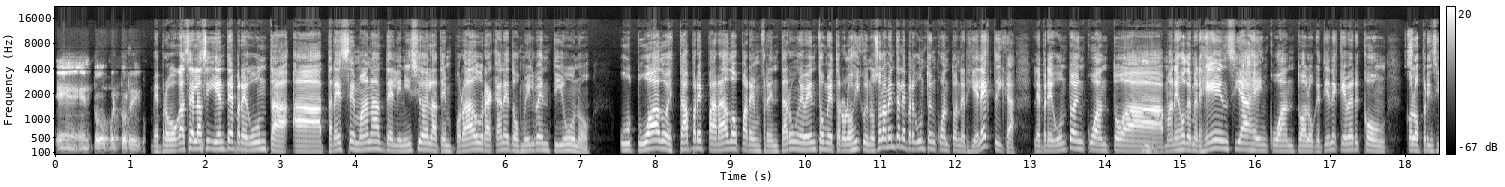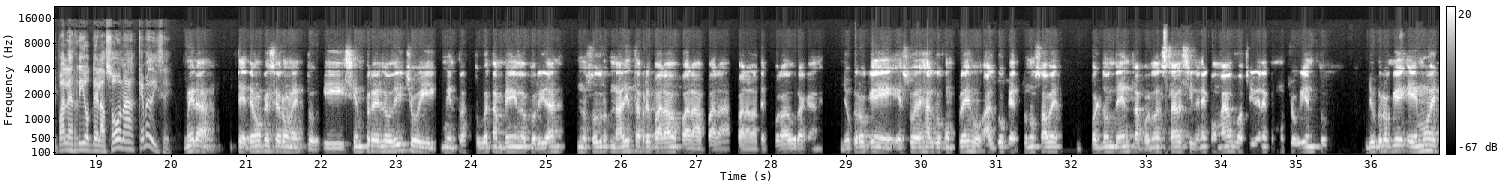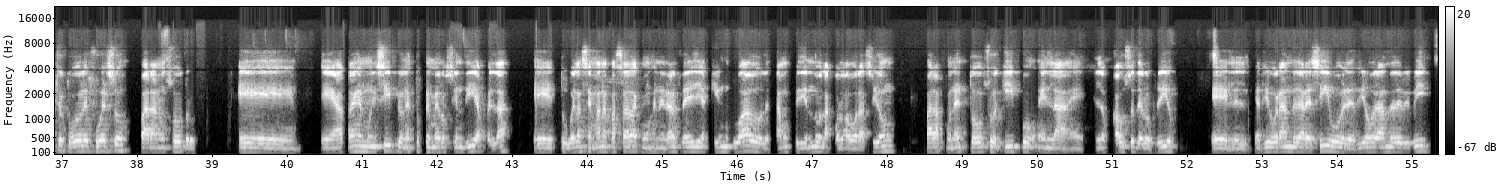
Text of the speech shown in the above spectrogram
en, todo Puerto Rico. Me provoca hacer la siguiente pregunta a tres semanas del inicio de la temporada de huracanes 2021. Utuado está preparado para enfrentar un evento meteorológico y no solamente le pregunto en cuanto a energía eléctrica, le pregunto en cuanto a mm. manejo de emergencias, en cuanto a lo que tiene que ver con, con los principales ríos de la zona. ¿Qué me dice? Mira, te tengo que ser honesto y siempre lo he dicho y mientras estuve también en la autoridad, nosotros nadie está preparado para, para, para la temporada de huracanes. Yo creo que eso es algo complejo, algo que tú no sabes por dónde entra, por dónde sale, si viene con agua, si viene con mucho viento yo creo que hemos hecho todo el esfuerzo para nosotros. Eh, eh, en el municipio, en estos primeros 100 días, ¿verdad? Eh, estuve la semana pasada con General Reyes aquí en Utuado, le estamos pidiendo la colaboración para poner todo su equipo en, la, en los cauces de los ríos, el, Río Grande de Arecibo, el Río Grande de Viví.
